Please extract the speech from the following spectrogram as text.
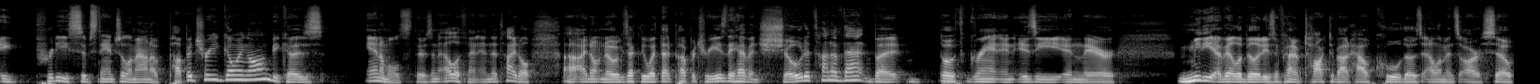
a pretty substantial amount of puppetry going on because animals. There's an elephant in the title. Uh, I don't know exactly what that puppetry is. They haven't showed a ton of that, but both Grant and Izzy in their media availabilities have kind of talked about how cool those elements are. So,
